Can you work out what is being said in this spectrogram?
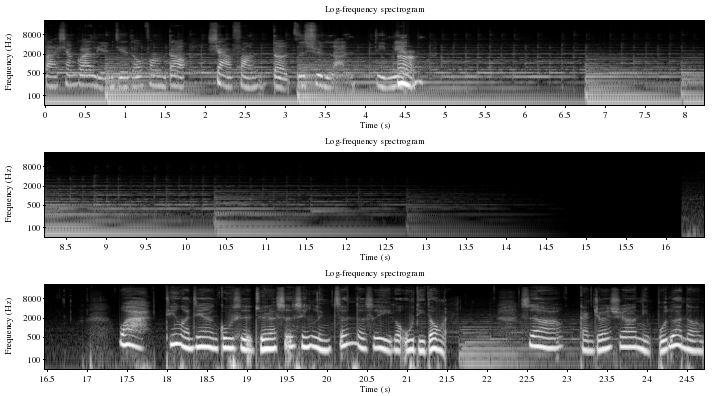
把相关链接都放到下方的资讯栏里面。嗯、哇，听完今天的故事，觉得身心灵真的是一个无底洞哎。是啊，感觉需要你不断的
